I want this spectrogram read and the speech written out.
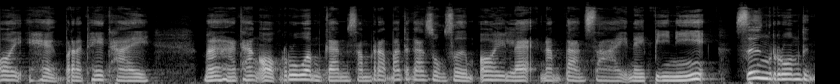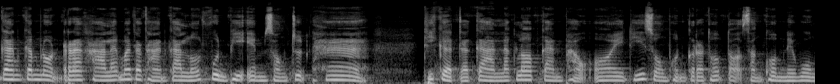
อ้อยแห่งประเทศไทย มาหาทางออกร่วมกันสำหรับมาตรการส่งเสริมอ้อยและน้ำตาลทรายในปีนี้ ซึ่งรวมถึงการกำหนดราคาและมาตรฐานการลดฝุ่น PM 2.5 ที่เกิดจากการลักลอบการเผาอ้อยที่ส่งผลกระทบต่อสังคมในวง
